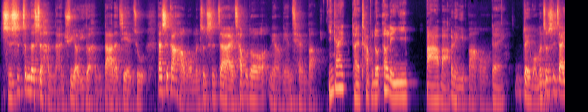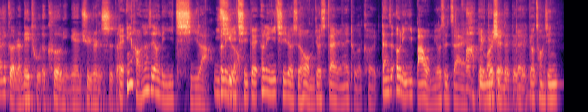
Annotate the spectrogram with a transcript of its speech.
其实真的是很难去有一个很大的接触，但是刚好我们就是在差不多两年前吧，应该呃差不多二零一八吧，二零一八哦，对，对，我们就是在一个人类图的课里面去认识的，对，因为好像是二零一七啦，二零一七对，二零一七的时候我们就是在人类图的课，但是二零一八我们又是在 Immersion，对对对，又重新。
